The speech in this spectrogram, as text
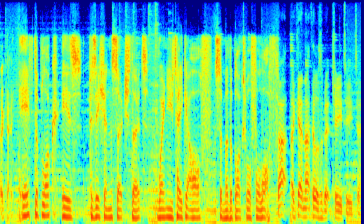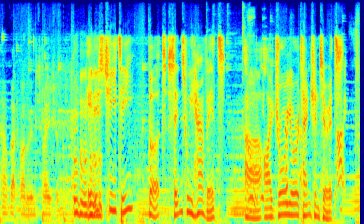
Okay. if the block is positioned such that when you take it off, some other blocks will fall off. That again, that feels a bit cheaty to have that kind of information. It is cheaty, but since we have it, uh, I draw your attention to it, Nice.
